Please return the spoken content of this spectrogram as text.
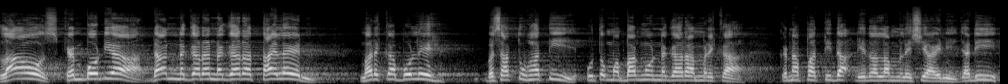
Laos, Cambodia dan negara-negara Thailand. Mereka boleh bersatu hati untuk membangun negara mereka. Kenapa tidak di dalam Malaysia ini? Jadi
